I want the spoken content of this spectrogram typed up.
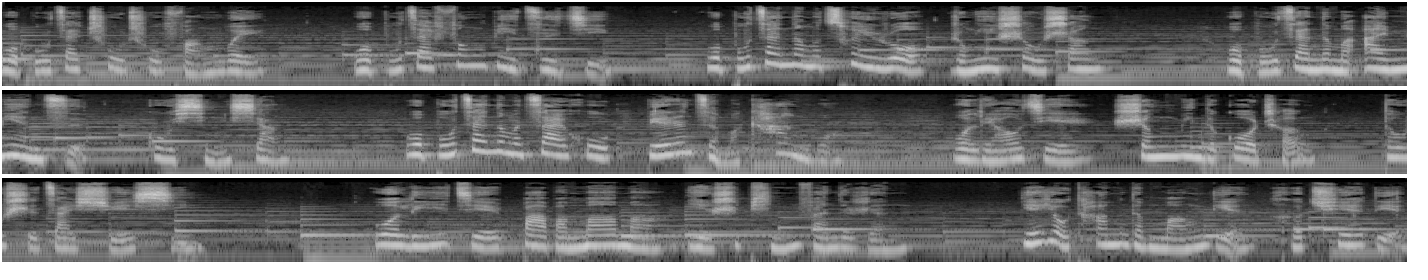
我不再处处防卫，我不再封闭自己，我不再那么脆弱，容易受伤，我不再那么爱面子、顾形象，我不再那么在乎别人怎么看我。我了解生命的过程都是在学习。我理解爸爸妈妈也是平凡的人，也有他们的盲点和缺点，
